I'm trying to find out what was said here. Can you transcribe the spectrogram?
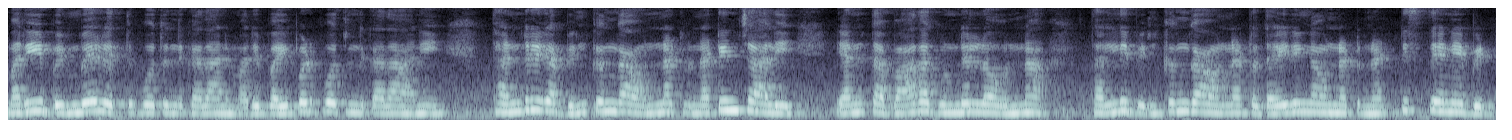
మరీ బింబేలు ఎత్తిపోతుంది కదా అని మరీ భయపడిపోతుంది కదా అని తండ్రిగా బింకంగా ఉన్నట్లు నటించాలి. ఎంత బాధ గుండెల్లో ఉన్నా తల్లి బింకంగా ఉన్నట్టు ధైర్యంగా ఉన్నట్టు నటిస్తేనే బిడ్డ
